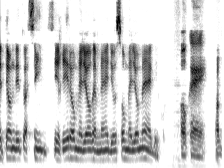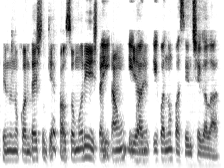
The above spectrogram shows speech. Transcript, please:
até um dito assim: se rir é o melhor remédio, eu sou o melhor médico. Ok. Partindo no contexto que é eu sou humorista, E- então E, yeah, quando, e quando um paciente chega lá,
